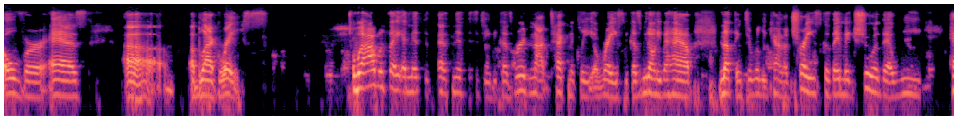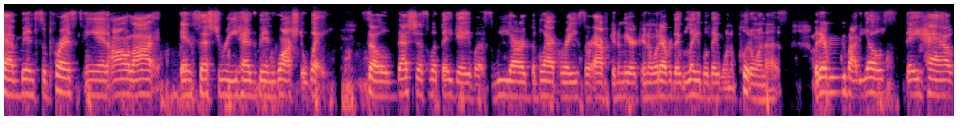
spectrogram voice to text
over as uh, a black race. Well, I would say ethnicity because we're not technically a race because we don't even have nothing to really kind of trace because they make sure that we have been suppressed and all our ancestry has been washed away. So that's just what they gave us. We are the black race or African American or whatever they label they want to put on us. But everybody else, they have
